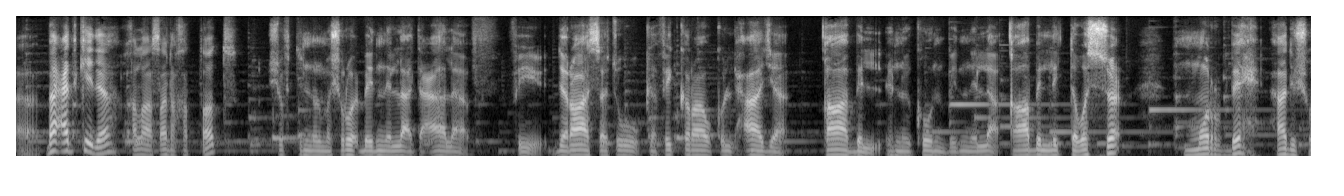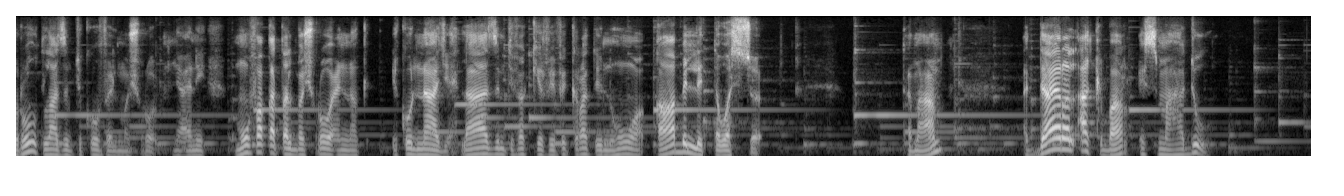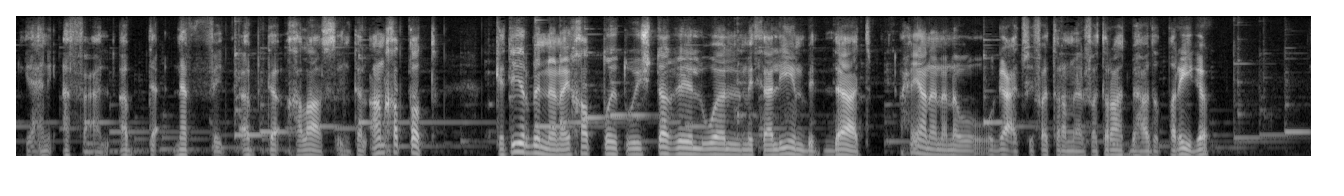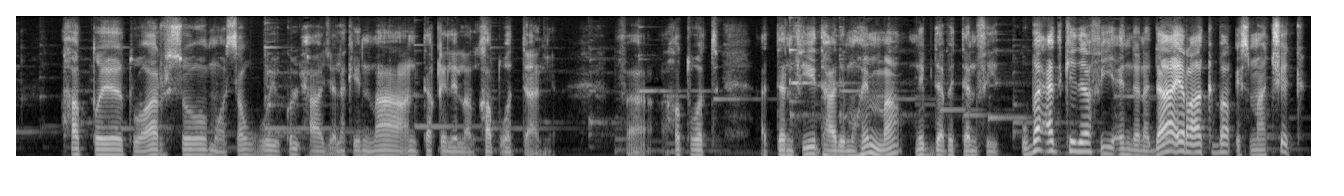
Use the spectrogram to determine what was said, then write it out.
آه، بعد كده خلاص أنا خططت شفت إنه المشروع بإذن الله تعالى في دراسته كفكرة وكل حاجة قابل إنه يكون بإذن الله قابل للتوسع مربح. هذه شروط لازم تكون في المشروع. يعني مو فقط المشروع إنك يكون ناجح. لازم تفكر في فكرة إنه هو قابل للتوسع. تمام؟ الدائرة الأكبر اسمها دو يعني أفعل أبدأ نفذ أبدأ خلاص أنت الآن خططت. كثير مننا يخطط ويشتغل والمثاليين بالذات. أحيانا أنا وقعت في فترة من الفترات بهذه الطريقة. أخطط وأرسم وأسوي كل حاجة لكن ما أنتقل إلى الخطوة الثانية. فخطوة التنفيذ هذه مهمة نبدأ بالتنفيذ. وبعد كده في عندنا دائرة أكبر اسمها تشيك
